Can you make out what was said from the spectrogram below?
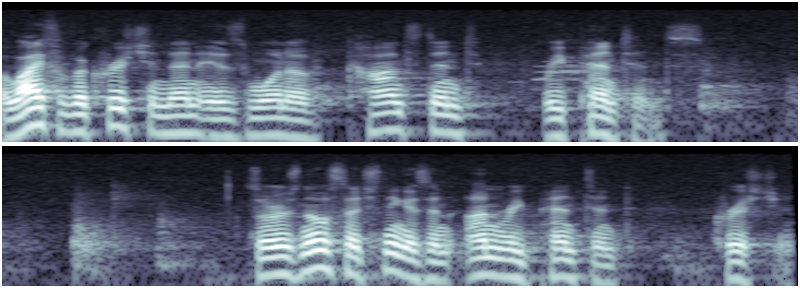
The life of a Christian, then, is one of constant repentance. So there's no such thing as an unrepentant Christian.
